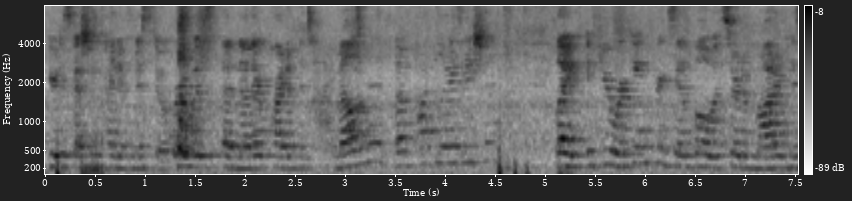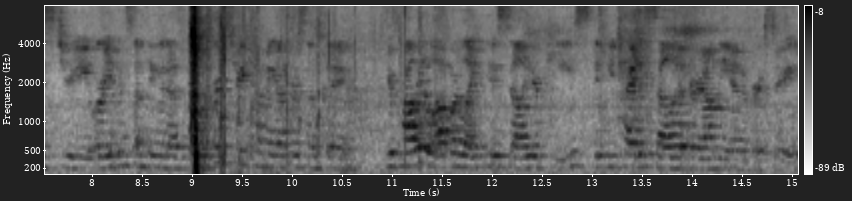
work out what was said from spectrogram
your discussion kind of missed over was another part of the time element of popularization. Like if you're working, for example, with sort of modern history or even something that has an anniversary coming up or something, you're probably a lot more likely to sell your piece if you try to sell it around the anniversary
